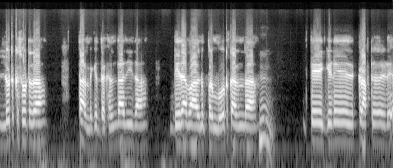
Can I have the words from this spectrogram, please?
ਲੁੱਟ ਖਸੁੱਟ ਦਾ ਧਾਰਮਿਕ ਦਖਲਅੰਦਾਜ਼ੀ ਦਾ ਡੇਰਾਵਾਦ ਨੂੰ ਪ੍ਰਮੋਟ ਕਰਨ ਦਾ ਹੂੰ। ਤੇ ਜਿਹੜੇ ਕਰਪਟ ਜਿਹੜੇ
